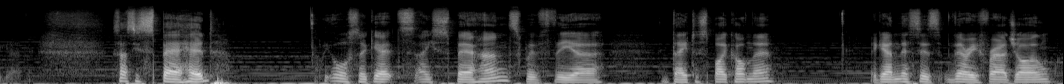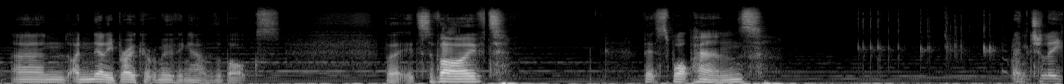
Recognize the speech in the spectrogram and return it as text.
we go. So that's his spare head. We also get a spare hand with the uh, data spike on there. Again, this is very fragile and I nearly broke it removing out of the box, but it survived let's swap hands. Eventually.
